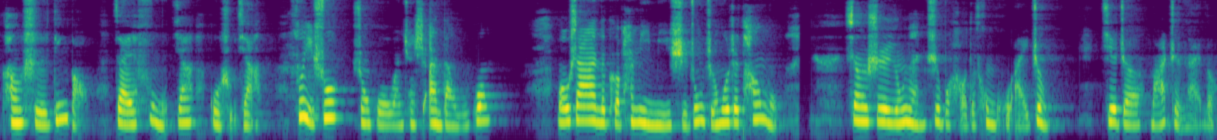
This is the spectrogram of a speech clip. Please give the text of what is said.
康士丁堡，在父母家过暑假，所以说生活完全是暗淡无光。谋杀案的可怕秘密始终折磨着汤姆，像是永远治不好的痛苦癌症。接着麻疹来了，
